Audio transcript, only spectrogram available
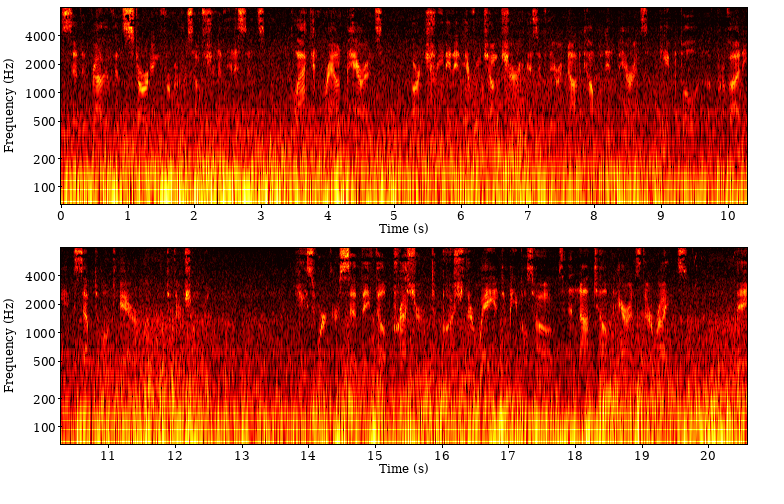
said that rather than starting from a presumption of innocence, black and brown parents are treated at every juncture as if they are not competent parents capable of providing acceptable care to their children. Caseworkers said they felt pressured to push their way into people's homes and not tell parents their rights. They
